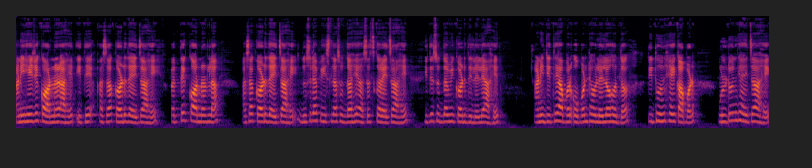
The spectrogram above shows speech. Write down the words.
आणि हे जे कॉर्नर आहेत इथे असा कट द्यायचा आहे. प्रत्येक कॉर्नरला असा कट द्यायचा आहे. दुसऱ्या पीसलासुद्धा हे असंच करायचं आहे. इथेसुद्धा मी कट दिलेले आहेत. आणि जिथे आपण ओपन ठेवलेलं होतं तिथून हे कापड उलटून घ्यायचं आहे.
